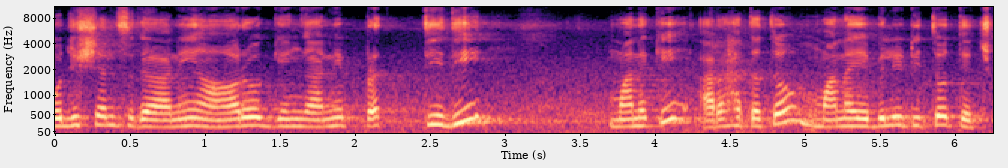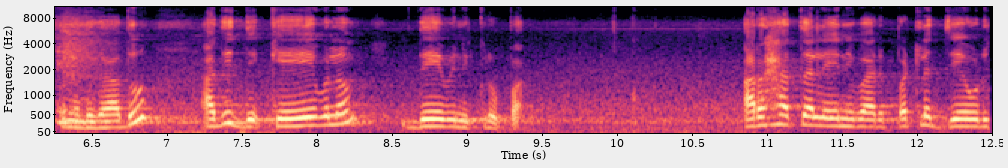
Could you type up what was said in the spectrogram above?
పొజిషన్స్ కానీ ఆరోగ్యం కానీ ప్రతిదీ మనకి అర్హతతో మన ఎబిలిటీతో తెచ్చుకున్నది కాదు. అది కేవలం దేవుని కృప. అర్హత లేని వారి పట్ల దేవుడు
